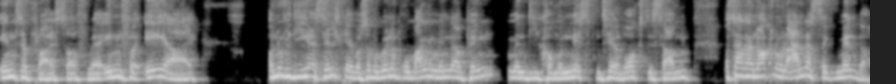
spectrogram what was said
enterprise software, inden for AI, og nu vil de her selskaber så begynde at bruge mange mindre penge, men de kommer næsten til at vokse det samme. Og så er der nok nogle andre segmenter,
